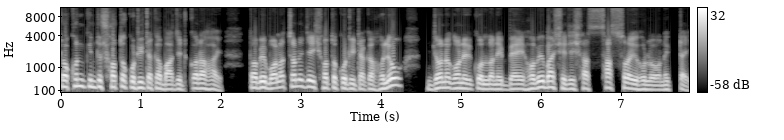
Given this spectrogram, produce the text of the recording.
তখন কিন্তু শত কোটি টাকা বাজেট করা হয়। তবে বলা চলে যে শত কোটি টাকা হলেও জনগণের কল্যাণে ব্যয় হবে বা সেটি সাশ্রয় হলো অনেকটাই।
